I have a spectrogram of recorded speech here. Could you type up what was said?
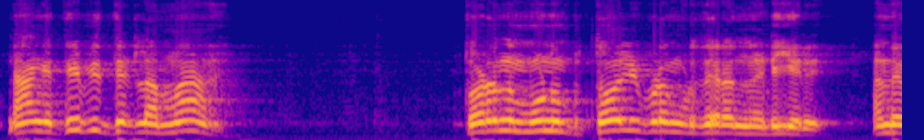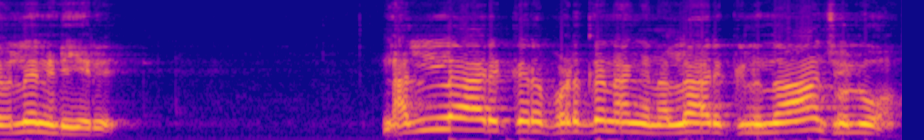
நாங்கள் திருப்பி திட்டலாமா? தொடர்ந்து மூணு தோல்வி படம் கொடுத்தார் அந்த நடிகர் அந்த வில்லன் நடிகர். நல்லா இருக்கிற படத்தை நாங்கள் நல்லா இருக்குன்னு தான் சொல்லுவோம்.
